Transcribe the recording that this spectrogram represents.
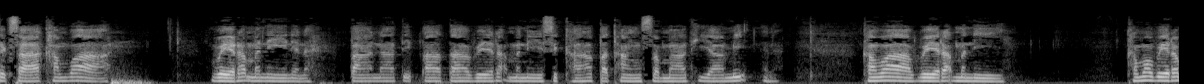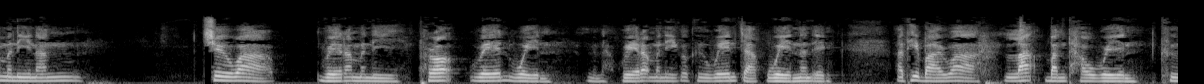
ศึกษาคำว่าเวรมณีเนี่ยนะปานาติปาตาเวรมณีสิกขาปทังสมาธิยามิเนี่ยนะ คำว่าเวรมณีคำว่าเวรมณีนั้น ชื่อว่าเวรมณี เพราะเว้นเวนเวรมณีก็คือเว้นจากเวนนั่นเอง อธิบายว่าละบรรเทาเวนคือ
